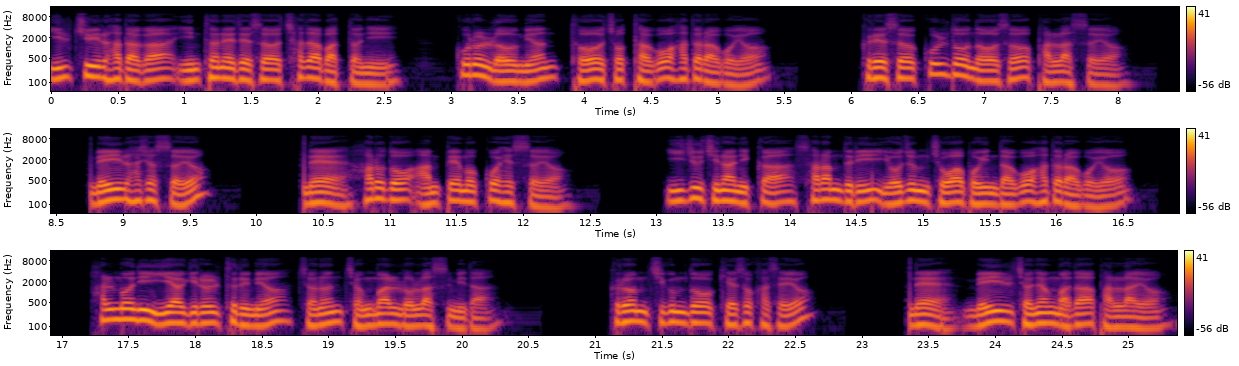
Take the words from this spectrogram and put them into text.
일주일 하다가 인터넷에서 찾아봤더니 꿀을 넣으면 더 좋다고 하더라고요. 그래서 꿀도 넣어서 발랐어요. 매일 하셨어요? 네, 하루도 안 빼먹고 했어요. 2주 지나니까 사람들이 요즘 좋아 보인다고 하더라고요. 할머니 이야기를 들으며 저는 정말 놀랐습니다. 그럼 지금도 계속 하세요? 네, 매일 저녁마다 발라요.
